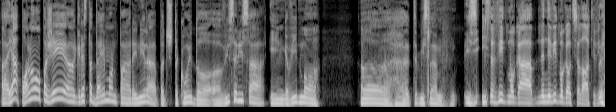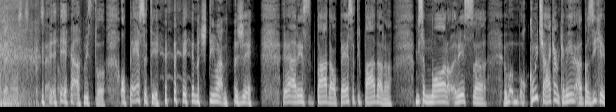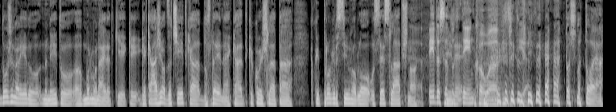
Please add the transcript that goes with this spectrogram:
Uh, ja, polno pa že uh, greš ta Daemon, pa Reinira pač takoj do uh, Viserisa in ga vidimo. Uh, mislim, iz, iz, Mislim, vidimo ga, ne, ne vidimo ga v celoti, vidimo ga na 80%. ja, v bistvu, opesati je naštiman, že. Ja, res pada, opesati pada. No. Mislim, noro, res. Uh, ko mi čakam, kaj vem, ali pa zih je kdo že naredil na netu, uh, moramo najti, ki, ki ga kaže od začetka do zdaj, ne, ka, kako je šla ta, kako je progresivno bilo vse slabšno. 50 In, eh, odtenkov uh, vizitija. Točno to je. Ja.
